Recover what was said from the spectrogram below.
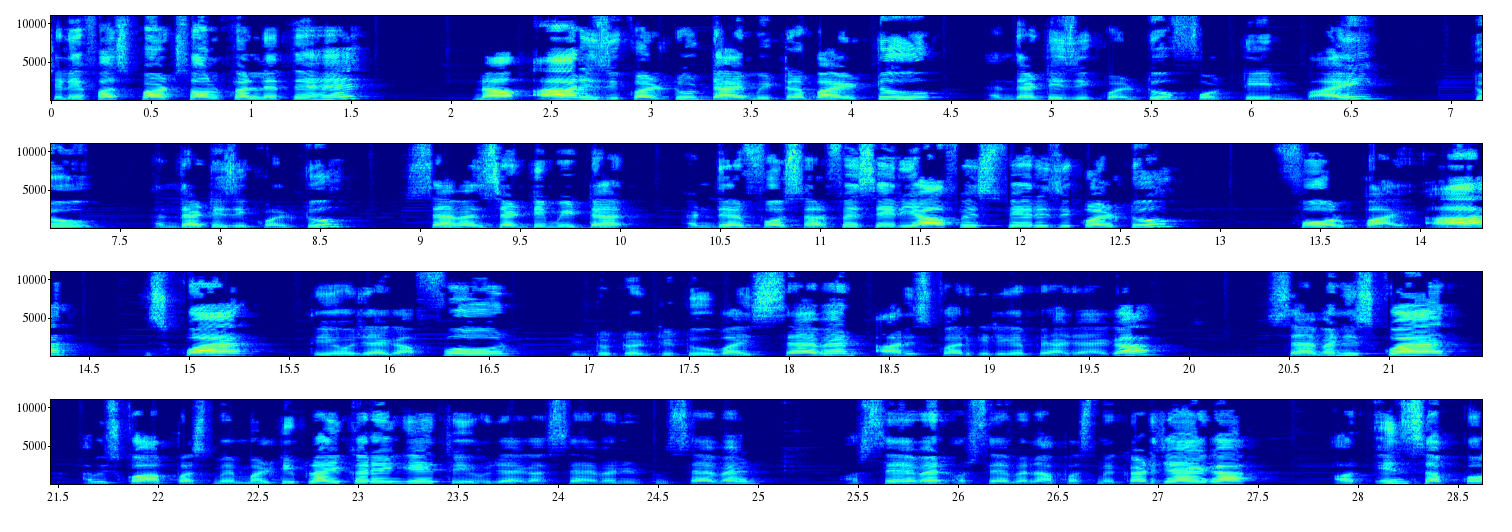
चलिए फ़र्स्ट पार्ट सॉल्व कर लेते हैं। Now R is equal to diameter by two and that is equal to fourteen by two and that is equal to seven centimetre and there four surface area of sphere is equal to four pi R square तो ये हो जाएगा four into twenty two by seven R square की जगह पे आ जाएगा सेवन स्क्वायर अब इसको आपस में मल्टीप्लाई करेंगे तो ये हो जाएगा सेवन इंटू सेवन और सेवन और सेवन आपस में कट जाएगा, और इन सबको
